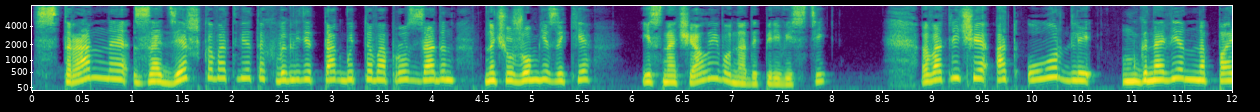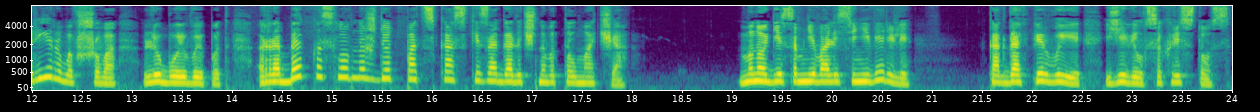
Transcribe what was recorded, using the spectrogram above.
странная задержка в ответах выглядит так, будто вопрос задан на чужом языке, и сначала его надо перевести. В отличие от Уордли, мгновенно парировавшего любой выпад, Ребекка словно ждет подсказки загадочного толмача. Многие сомневались и не верили, когда впервые явился Христос.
